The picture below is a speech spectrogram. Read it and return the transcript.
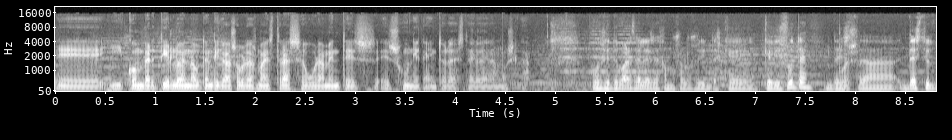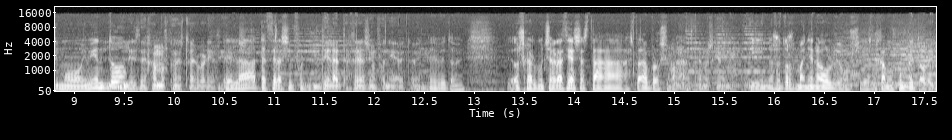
eh, y convertirlo en auténticas obras maestras, seguramente es, es, única en toda la historia de la música. Pues si te parece, les dejamos a los oyentes que, que disfruten de, pues, esta, de este último movimiento. Les dejamos con estas variaciones. De la tercera sinfonía. De la tercera sinfonía De Beethoven. Oscar, muchas gracias. Hasta, hasta la próxima. Hasta y nosotros mañana volvemos. Les dejamos con Beethoven.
